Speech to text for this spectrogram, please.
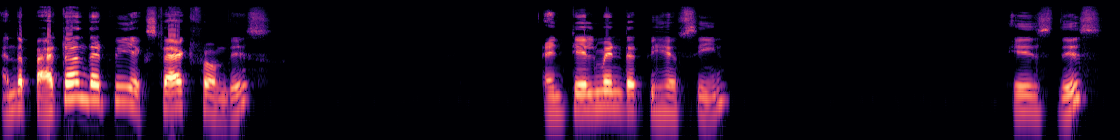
And the pattern that we extract from this entailment that we have seen is this.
